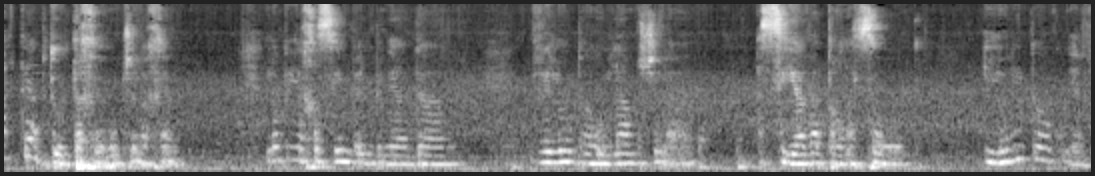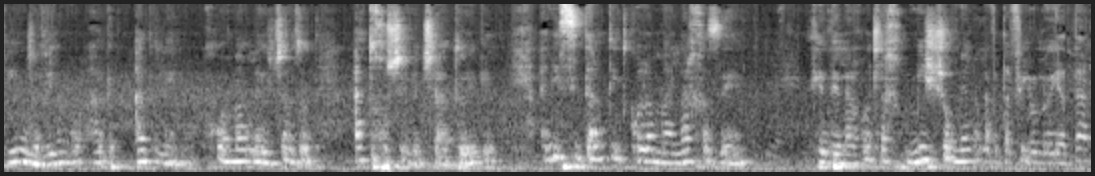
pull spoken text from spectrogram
אל תאבדו את החירות שלכם. לא ביחסים בין בני אדם, ולא בעולם של העשייה והפרנסות. לא לדאוג, הוא יביא, הוא מביא לנו עד, עד אלינו. הוא אמר לאישה הזאת, את חושבת שאת דואגת. אני סידרתי את כל המהלך הזה כדי להראות לך מי שומר עליו, את אפילו לא ידעת,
